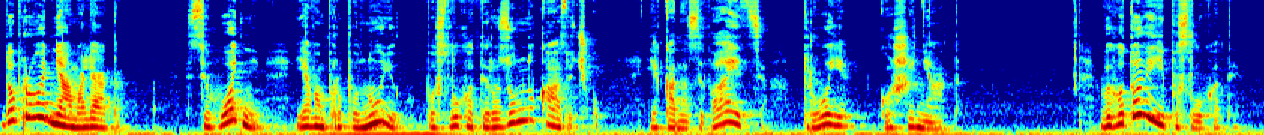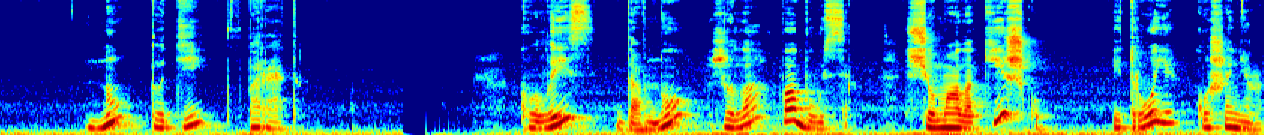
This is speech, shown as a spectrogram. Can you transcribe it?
Доброго дня, малята! Сьогодні я вам пропоную послухати розумну казочку, яка називається Троє кошенят. Ви готові її послухати? Ну, тоді вперед. Колись давно жила бабуся, що мала кішку і троє кошенят.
